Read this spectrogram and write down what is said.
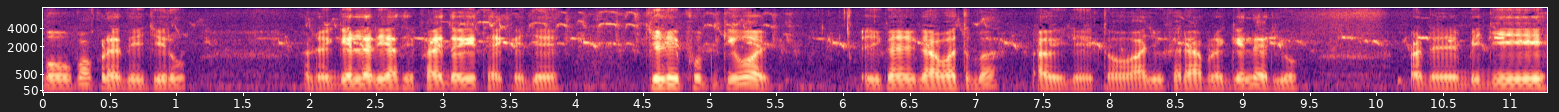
બહુ પકડે નહીં જીરું. અને ગેલેરિયાથી ફાયદો એ થાય કે જે ઝીણી ફૂમકી હોય, એ કંઈ ગા વધમાં આવી જાય. તો આજુ ખરે આપણે ગેલેરીઓ અને બીજી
